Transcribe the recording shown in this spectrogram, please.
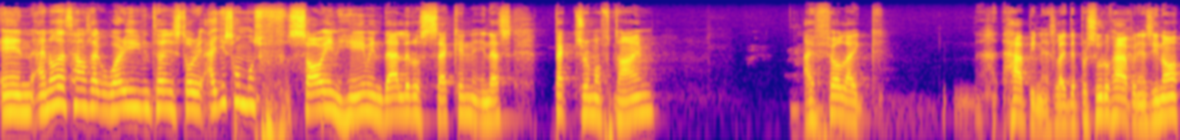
And I know that sounds like, why are you even telling the story? I just almost f- saw in him in that little second, in that spectrum of time, I felt like happiness, like the pursuit of happiness. You know,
